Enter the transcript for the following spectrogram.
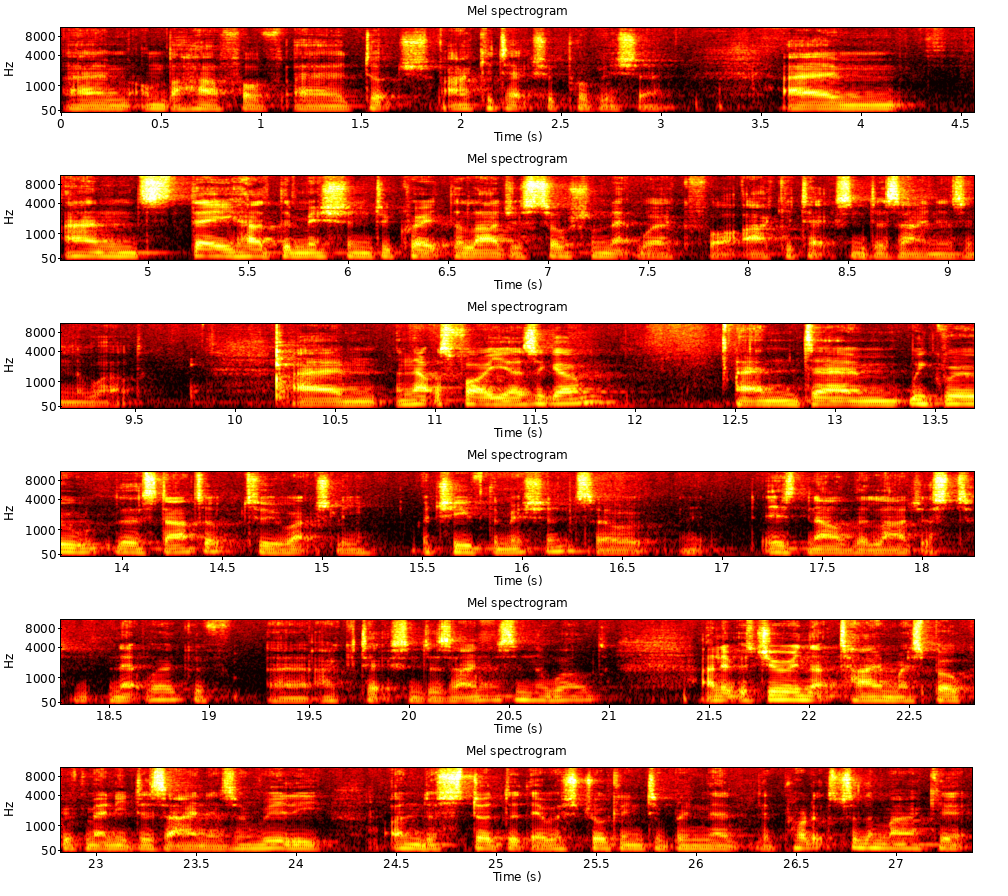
um, on behalf of a Dutch architecture publisher. Um, and they had the mission to create the largest social network for architects and designers in the world. Um, and that was four years ago. And um, we grew the startup to actually achieve the mission. So it is now the largest network of uh, architects and designers in the world. And it was during that time I spoke with many designers and really understood that they were struggling to bring their, their products to the market,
